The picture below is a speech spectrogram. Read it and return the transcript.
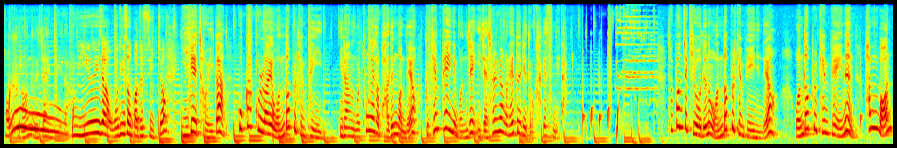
그런 의자입니다. 그럼 이 의자 어디서 받을 수 있죠? 이게 저희가 코카콜라의 원더풀 캠페인 이라는 걸 통해서 받은 건데요. 그 캠페인이 뭔지 이제 설명을 해드리도록 하겠습니다. 첫 번째 키워드는 원더플 캠페인인데요. 원더플 캠페인은 한 번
